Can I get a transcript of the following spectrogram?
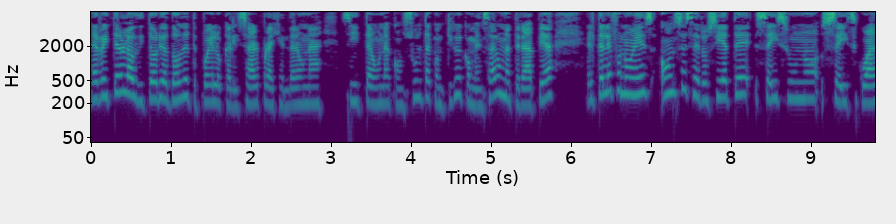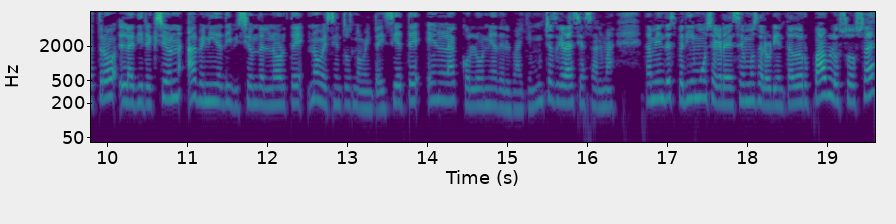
Le reitero al auditorio dónde te puede localizar para agendar una cita, una consulta contigo y comenzar una terapia. El teléfono es 1107-6164, la dirección Avenida División del Norte 997 en la Colonia del Valle. Muchas gracias, Alma. También despedimos y agradecemos al orientador Pablo Sosa.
